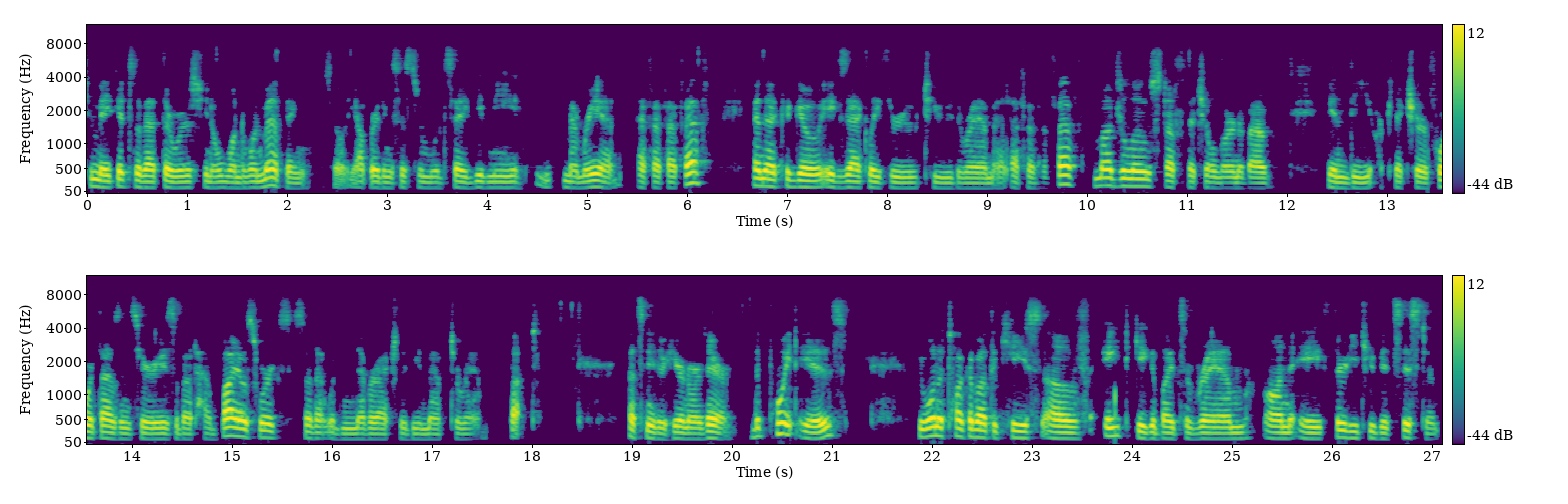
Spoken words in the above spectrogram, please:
to make it so that there was, you know, one-to-one -one mapping. So the operating system would say, give me memory at FFFF, and that could go exactly through to the RAM at FFFF, modulo stuff that you'll learn about in the Architecture 4000 series about how BIOS works, so that would never actually be mapped to RAM. But that's neither here nor there. The point is, we want to talk about the case of 8 gigabytes of RAM on a 32-bit system.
